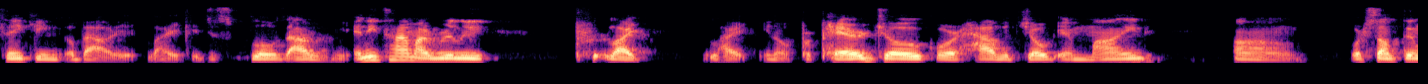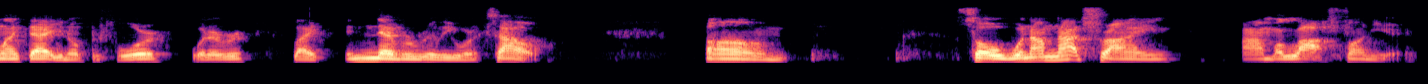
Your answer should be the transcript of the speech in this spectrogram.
thinking about it. Like it just flows out of me. Anytime I really like like you know prepare a joke or have a joke in mind, um, or something like that, you know, before whatever, like it never really works out. Um, so when I'm not trying, I'm a lot funnier.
